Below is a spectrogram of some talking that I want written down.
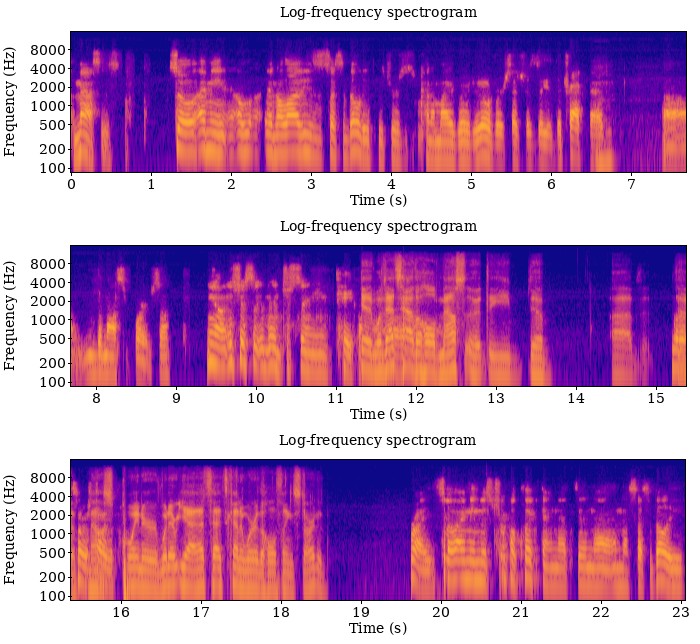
the masses. So I mean, and a lot of these accessibility features kind of migrated over, such as the the trackpad, mm-hmm. um, the mouse support. So you know, it's just an interesting take. Yeah, well, that's how the whole mouse, uh, the the, uh, the, well, the mouse pointer, whatever. Yeah, that's that's kind of where the whole thing started. Right. So I mean, this triple click thing that's in uh, in accessibility,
